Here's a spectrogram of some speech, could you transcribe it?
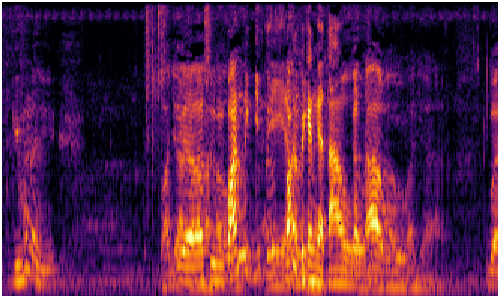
gimana sih wajar ya langsung tahu. panik gitu Iya, panik. tapi kan nggak tahu. nggak tahu tahu wajar gua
